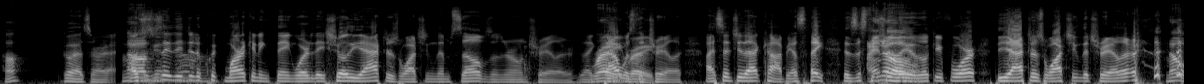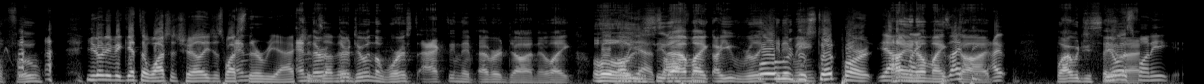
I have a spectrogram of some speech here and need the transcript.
huh? Go ahead. Sorry. No, I I was was just gonna say gonna- they did a quick marketing thing where they show the actors watching themselves in their own trailer. Like that Right, was the trailer. I sent you that copy. I was like, "Is this the I trailer you're looking for? The actors watching the trailer? No, foo. you don't even get to watch the trailer. You just watch and, their reactions and they're they're doing the worst acting they've ever done. They're like, "Oh, Oh, you yeah, see that?" I'm like, "Are you really oh, kidding look me?" the stunt part. Yeah, I I'm know, like, my 'cause I think God. I- Why would you say you know that? what's funny?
